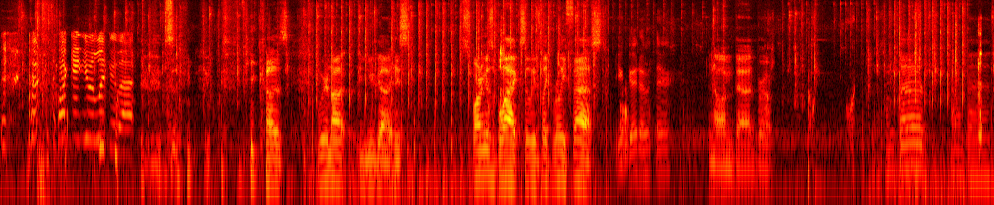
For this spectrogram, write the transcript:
Why can't you and Lit do that? because we're not you guys. Sparring is black, so he's, like, really fast. You good out there? No, I'm bad, bro. I'm bad bad.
